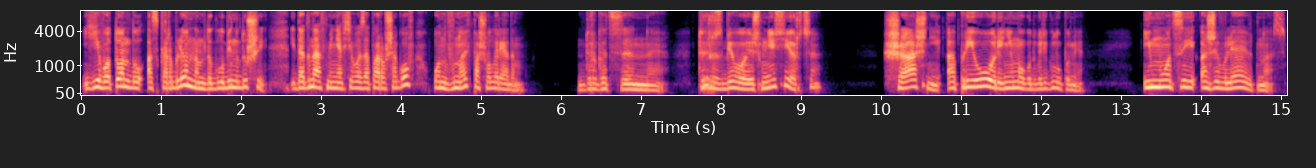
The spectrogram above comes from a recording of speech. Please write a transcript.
Его тон был оскорбленным до глубины души, и, догнав меня всего за пару шагов, он вновь пошел рядом. «Драгоценная, ты разбиваешь мне сердце. Шашни априори не могут быть глупыми. Эмоции оживляют нас.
